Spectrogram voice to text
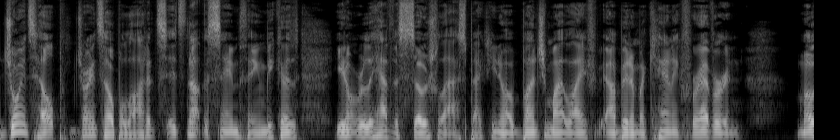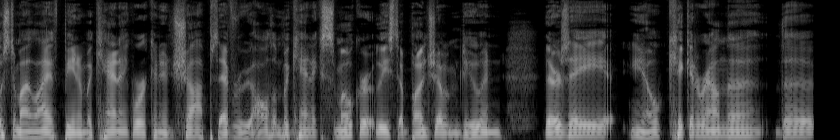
joints help. Joints help a lot. It's it's not the same thing because you don't really have the social aspect. You know, a bunch of my life I've been a mechanic forever and most of my life being a mechanic working in shops, every all the mechanics smoke or at least a bunch of them do and there's a, you know, kick it around the the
